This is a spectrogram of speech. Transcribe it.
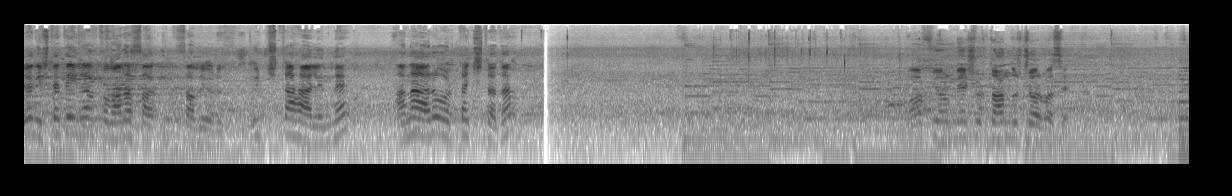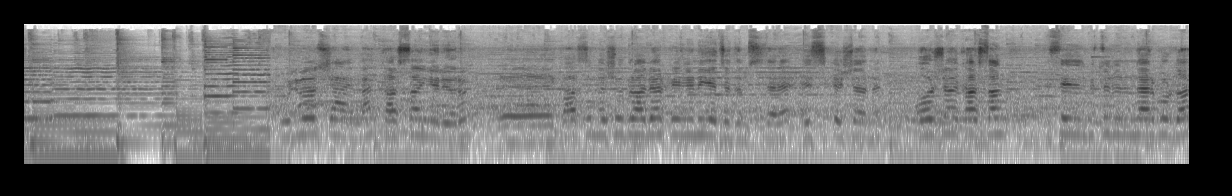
dönüşte tekrar kovana sa- salıyoruz. Üç çıta halinde, ana arı orta çıtada. Afyon meşhur tandır çorbası. Ulvi Özşahin ben. Kars'tan geliyorum. Ee, Kars'ın meşhur gravyer peynirini getirdim sizlere. Eski köşelerini. Orijinal Kars'tan istediğiniz bütün ürünler burada.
